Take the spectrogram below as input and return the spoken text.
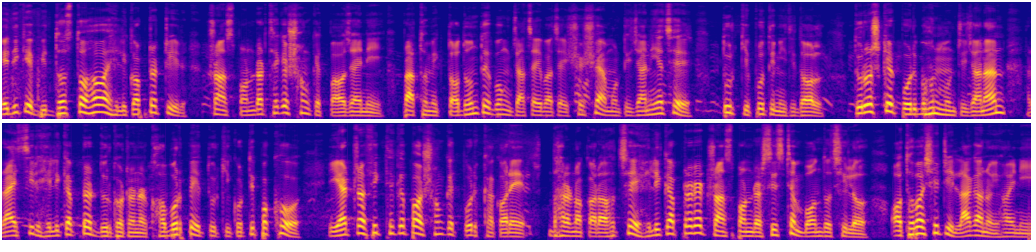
এদিকে বিধ্বস্ত হওয়া হেলিকপ্টারটির ট্রান্সপন্ডার থেকে সংকেত পাওয়া যায়নি। প্রাথমিক তদন্ত এবং যাচাই বাছাই শেষে এমনটি জানিয়েছে তুর্কি প্রতিনিধি দল। তুরস্কের পরিবহন মন্ত্রী জানান, রাইসির হেলিকপ্টার দুর্ঘটনার খবর পেয়ে তুর্কি কর্তৃপক্ষ এয়ার ট্রাফিক থেকে পাওয়া সংকেত পরীক্ষা করে। ধারণা করা হচ্ছে হেলিকপ্টারের ট্রান্সপন্ডার সিস্টেম বন্ধ ছিল, অথবা সেটি লাগানোই হয়নি।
